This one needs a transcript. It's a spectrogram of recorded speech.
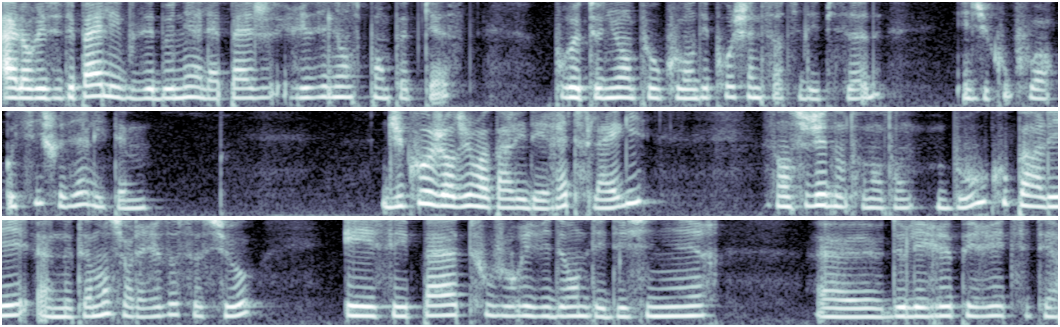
alors n'hésitez pas à aller vous abonner à la page résilience.podcast pour être tenu un peu au courant des prochaines sorties d'épisodes et du coup pouvoir aussi choisir les thèmes. Du coup aujourd'hui on va parler des red flags, c'est un sujet dont on entend beaucoup parler, euh, notamment sur les réseaux sociaux, et c'est pas toujours évident de les définir, euh, de les repérer, etc.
